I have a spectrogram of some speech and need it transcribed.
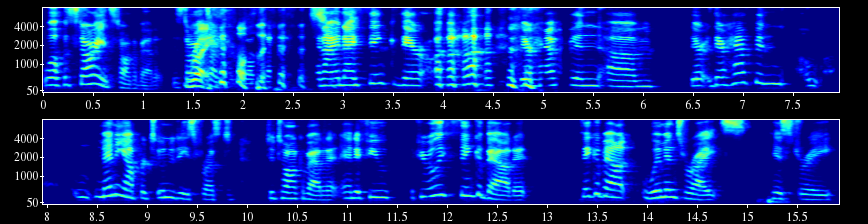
Well, historians talk about it. Historians right talk about it. And I and I think there there have been um, there there have been many opportunities for us to to talk about it. And if you if you really think about it, think about women's rights history,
